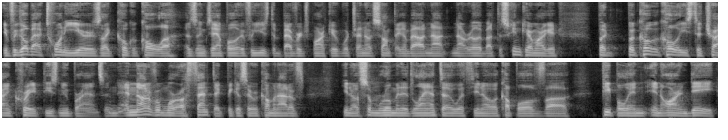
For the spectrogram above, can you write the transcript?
if we go back 20 years, like Coca Cola, as an example, if we use the beverage market, which I know something about, not not really about the skincare market, but but Coca Cola used to try and create these new brands, and and none of them were authentic because they were coming out of, you know, some room in Atlanta with you know a couple of uh, people in in R and D.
